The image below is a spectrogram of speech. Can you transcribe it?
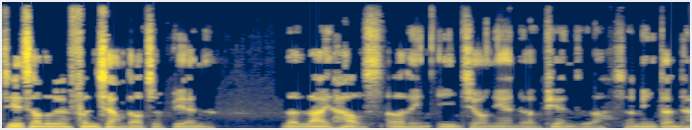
介绍都先分享到这边。The Lighthouse，二零一九年的片子啊，《神秘灯塔》。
